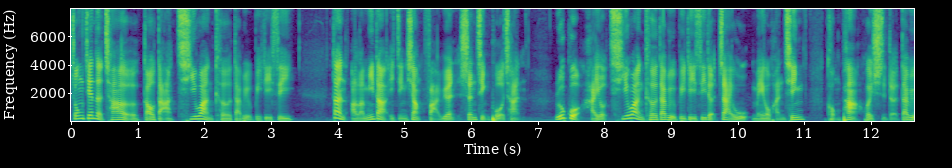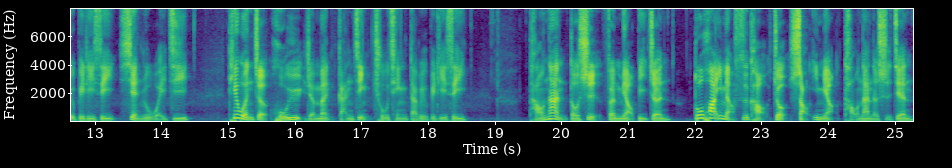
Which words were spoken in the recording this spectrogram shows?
中间的差额高达七万颗 WBTC。但 Alameda 已经向法院申请破产，如果还有七万颗 WBTC 的债务没有还清，恐怕会使得 WBTC 陷入危机。贴文者呼吁人们赶紧出清 WBTC，逃难都是分秒必争，多花一秒思考就少一秒逃难的时间。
